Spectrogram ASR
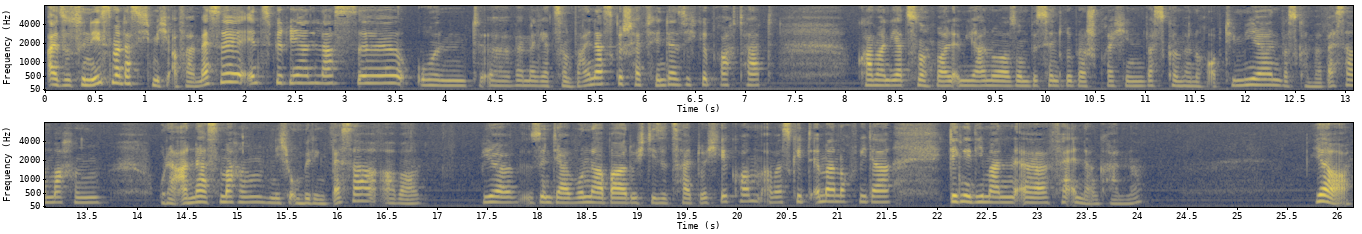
Also zunächst mal, dass ich mich auf der Messe inspirieren lasse und äh, wenn man jetzt so ein Weihnachtsgeschäft hinter sich gebracht hat, kann man jetzt noch mal im Januar so ein bisschen drüber sprechen, was können wir noch optimieren, was können wir besser machen oder anders machen, nicht unbedingt besser, aber wir sind ja wunderbar durch diese Zeit durchgekommen, aber es gibt immer noch wieder Dinge, die man äh, verändern kann. Ne? Ja,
